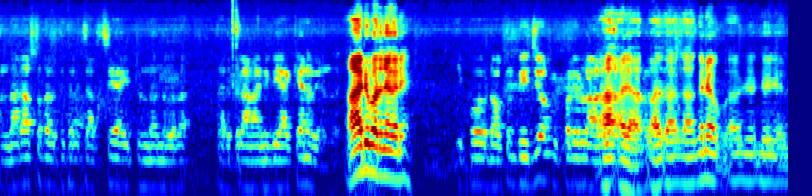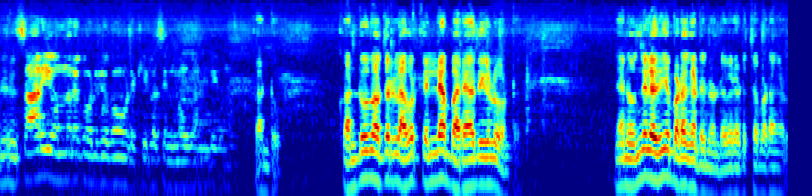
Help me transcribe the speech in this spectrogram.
അന്താരാഷ്ട്ര തലത്തിൽ ചർച്ചയായിട്ടുണ്ട് എന്നുള്ള തരത്തിലാണ് അതിന് വ്യാഖ്യാനം വരുന്നത്. ആര് പറഞ്ഞങ്ങനെ ഇപ്പോ ഡോക്ടർ ബിജു ഉൾപ്പെടെയുള്ള ആളുകൾ അങ്ങനെ സാർ ഈ ഒന്നര കോടി രൂപ മുടക്കിയിട്ടുള്ള സിനിമകൾ കണ്ടിരുന്നു കണ്ടു. കണ്ടു മാത്രമല്ല അവർക്കെല്ലാം പരാതികളുമുണ്ട് ഞാൻ ഒന്നിലധികം പടം കണ്ടിട്ടുണ്ട് ഇവരെടുത്ത പടങ്ങൾ.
